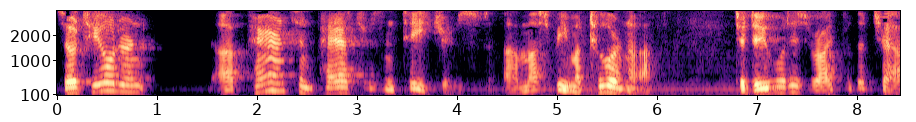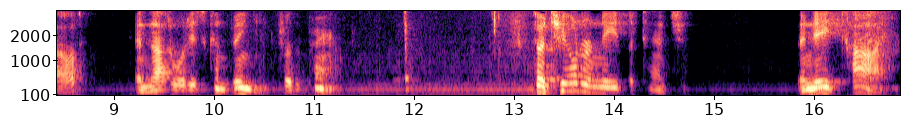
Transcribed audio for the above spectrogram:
So, children, uh, parents and pastors and teachers uh, must be mature enough to do what is right for the child and not what is convenient for the parent. So children need attention. They need time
